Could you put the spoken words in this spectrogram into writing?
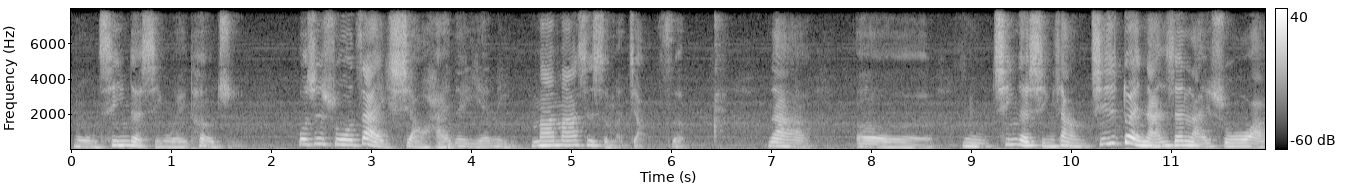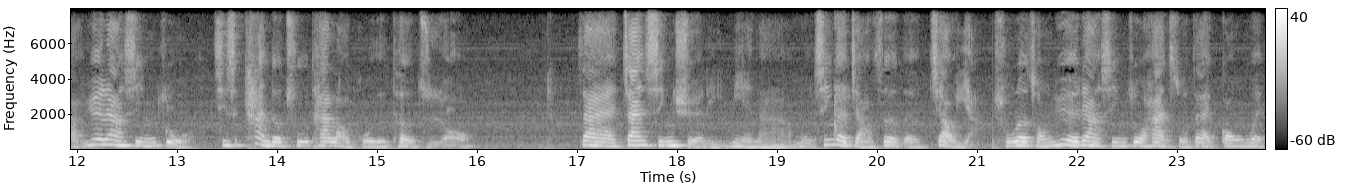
母亲的行为特质，或是说在小孩的眼里，妈妈是什么角色。那呃，母亲的形象，其实对男生来说啊，月亮星座其实看得出他老婆的特质哦。在占星学里面啊，母亲的角色的教养，除了从月亮星座和所在宫位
